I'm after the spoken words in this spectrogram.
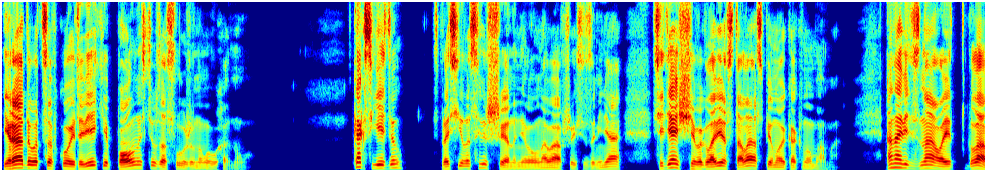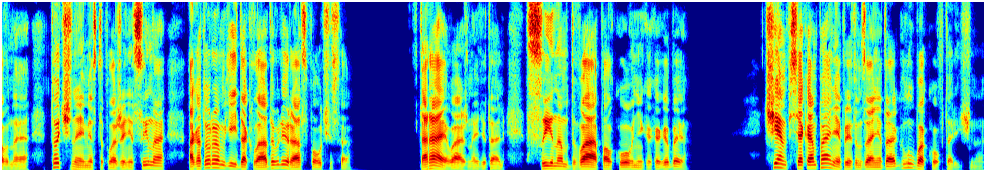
и радоваться в кои-то веки полностью заслуженному выходному. «Как съездил?» — спросила совершенно не волновавшаяся за меня, сидящая во главе стола спиной к окну мама. Она ведь знала это главное, точное местоположение сына, о котором ей докладывали раз в полчаса. Вторая важная деталь — с сыном два полковника КГБ. Чем вся компания при этом занята, глубоко вторично.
